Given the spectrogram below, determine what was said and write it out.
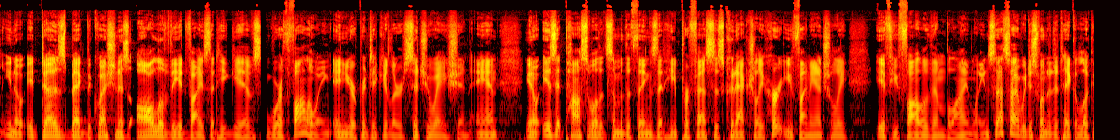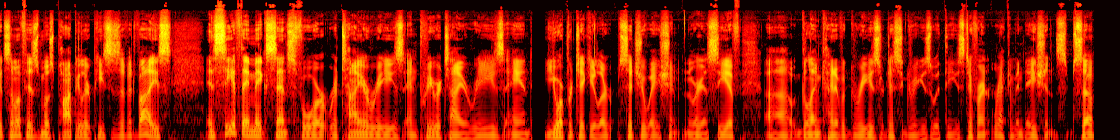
you know, it does beg the question is all of the advice that he gives worth following in your particular situation? And, you know, is it possible that some of the things that he professes could actually hurt you financially if you follow them blindly? And so that's why we just wanted to take a look at some of his most popular pieces of advice and see if they make sense for retirees and pre retirees and your particular situation. And we're going to see if uh, Glenn kind of agrees or disagrees with these different recommendations. So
